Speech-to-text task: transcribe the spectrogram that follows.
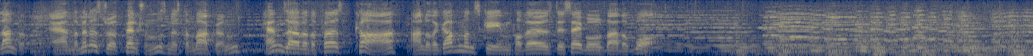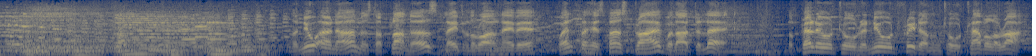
London, and the Minister of Pensions, Mr. Marquand, hands over the first car under the government scheme for those disabled by the war. The new owner, Mr. Flanders, late of the Royal Navy, went for his first drive without delay, the prelude to renewed freedom to travel around.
